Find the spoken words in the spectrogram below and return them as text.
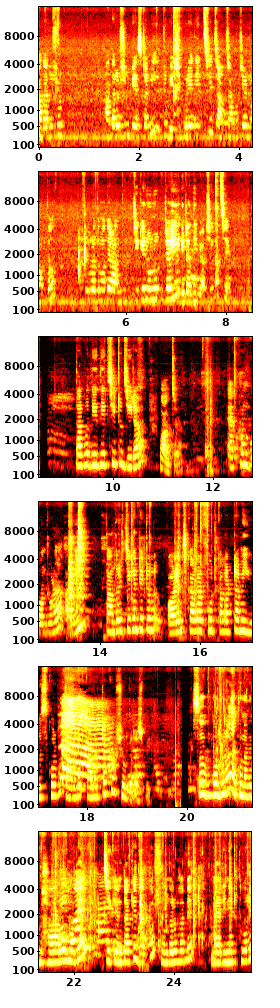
আদা রসুন আদা রসুন পেস্ট আমি একটু বেশি করে দিচ্ছি, চার চামচের মতো। তোমরা তোমাদের চিকেন অনুযায়ী এটা দিবা, ঠিক আছে? তারপর দিয়ে দিচ্ছি একটু জিরা, পাউডার। এখন বন্ধুরা, আমি তান্দুরি চিকেনটা একটু অরেঞ্জ কালার ফুড কালারটা আমি ইউজ করব, তাহলে কালারটা খুব সুন্দর আসবে। সো বন্ধুরা, এখন আমি ভালোভাবে চিকেনটাকে দেখো, সুন্দরভাবে ম্যারিনেট করে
